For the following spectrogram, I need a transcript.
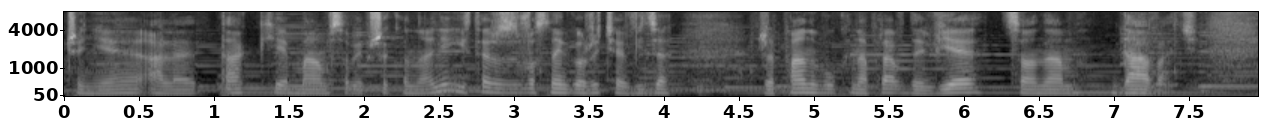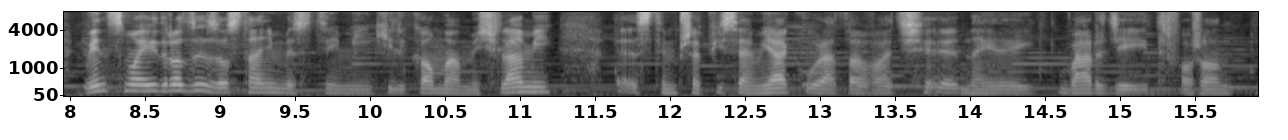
czy nie, ale takie mam w sobie przekonanie i też z własnego życia widzę, że Pan Bóg naprawdę wie, co nam dawać. Więc moi drodzy, zostańmy z tymi kilkoma myślami, e, z tym przepisem, jak uratować e, najbardziej trwożące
